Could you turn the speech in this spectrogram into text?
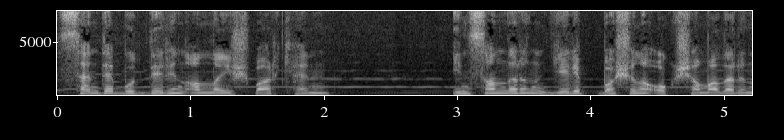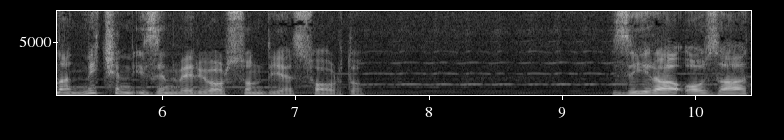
sende bu derin anlayış varken, insanların gelip başını okşamalarına niçin izin veriyorsun diye sordu. Zira o zat,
